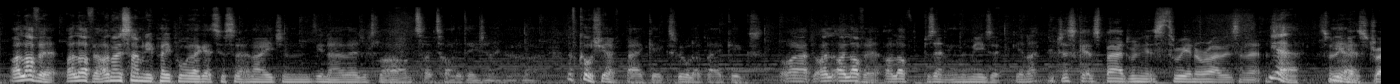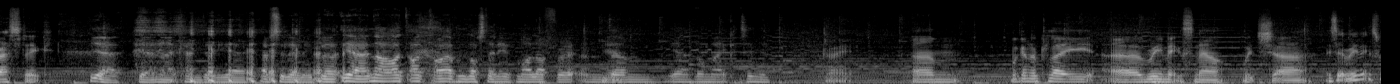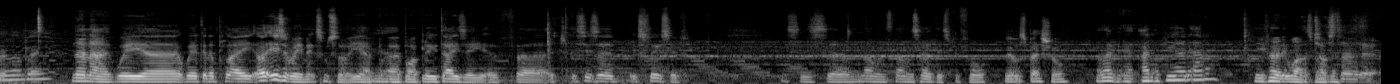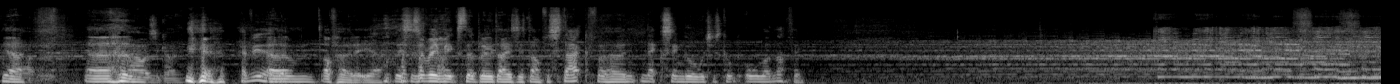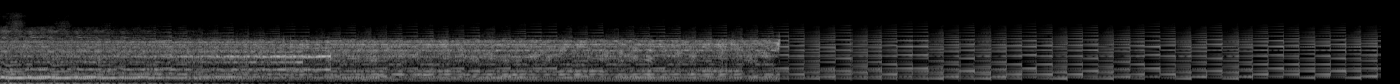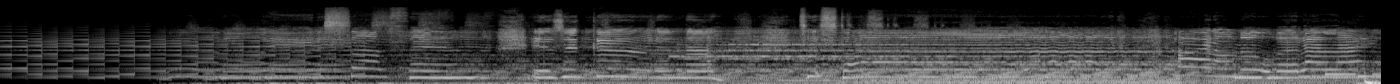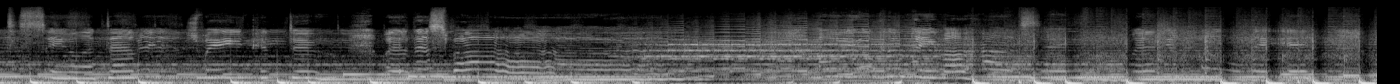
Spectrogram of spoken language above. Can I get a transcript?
I love it. I love it. I know so many people when they get to a certain age and you know they're just like, oh, I'm so tired of DJing. Of course, you have bad gigs. We all have bad gigs. But I, I, I love it. I love presenting the music. You know. It just gets bad when it's three in a row, isn't it? Yeah. That's when yeah. it gets drastic. Yeah, yeah, no, it can do. Yeah, absolutely. But yeah, no, I, I, I haven't lost any of my love for it, and Yeah. um, yeah, long may it continue. Great. Um, we're going to play a remix now, which uh, is it a remix we're going to? No, no, we uh, we're going to play. Oh, it is a remix. I'm sorry. Yeah, Yeah. Uh, by Blue Daisy. Of uh, this is a exclusive. This is um, no one's no one's heard this before. Little special. I don't, uh, have you heard it, Adam? You've heard it once. Just heard it. Yeah. about Um, hours ago. Have you heard um, I've heard it. Yeah, this is a remix that Blue Daisy's done for Stack for her next single, which is called All or Nothing.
